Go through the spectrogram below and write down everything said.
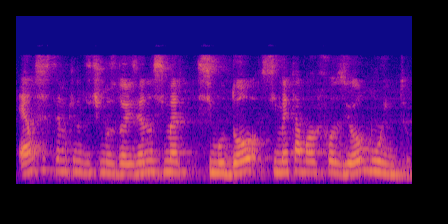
é um sistema que nos últimos dois anos se, se mudou, se metamorfoseou muito.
